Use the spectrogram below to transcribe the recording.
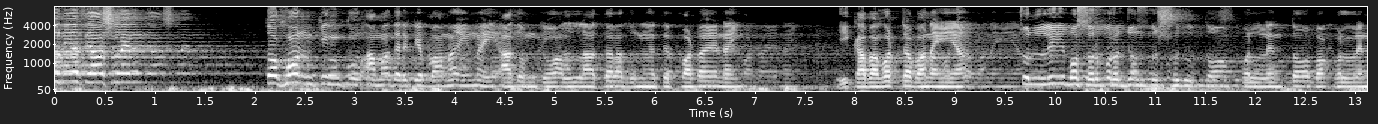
দুনিয়াতে আসলেন। তখন কিন্তু আমাদেরকে বানায় নাই, আদমকেও আল্লাহ তারা দুনিয়াতে পাঠায় নাই। এই কাবাঘরটা বানাইয়া চল্লিশ বছর পর্যন্ত শুধু তফ করলেন তবা করলেন,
